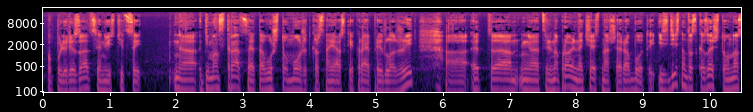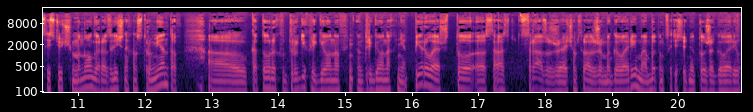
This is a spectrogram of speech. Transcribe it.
популяризация инвестиций демонстрация того, что может Красноярский край предложить, э, это целенаправленная часть нашей работы. И здесь надо сказать, что у нас есть очень много различных инструментов, э, которых в других регионах, в регионах нет. Первое, что сразу же, о чем сразу же мы говорим, и об этом, кстати, сегодня тоже говорил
